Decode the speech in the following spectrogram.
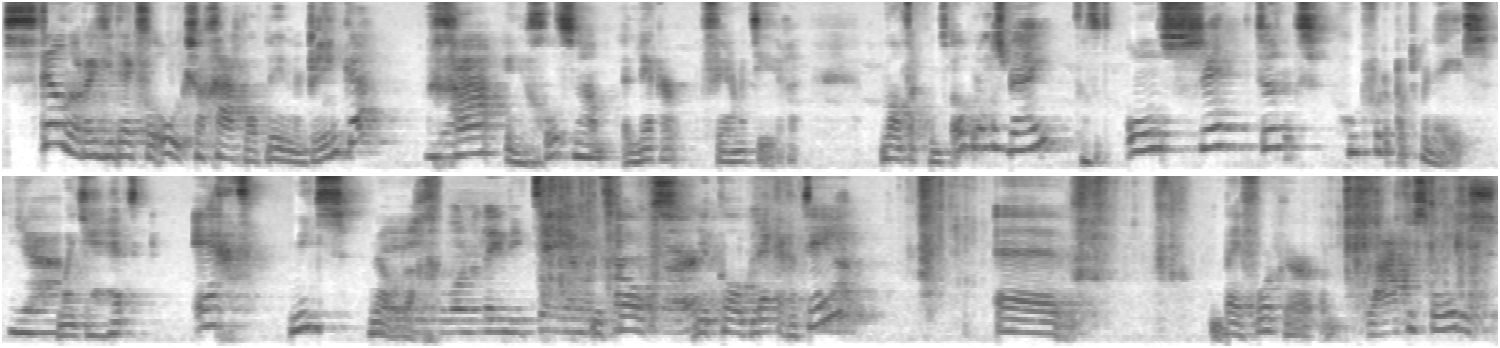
stel nou dat je denkt van, oh, ik zou graag wat minder drinken. Ga in godsnaam lekker fermenteren. Want er komt ook nog eens bij dat het ontzettend goed voor de portemonnee is. Ja. Want je hebt echt niets nodig. Nee, gewoon alleen die thee en wat Je koopt, je koopt lekkere thee. Ja. Eh, bij voorkeur plaatjes thee. Dus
